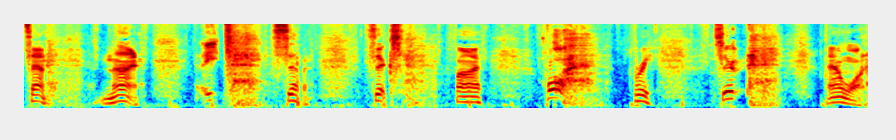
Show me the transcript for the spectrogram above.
10, 9, 8, 7, 6, 5, 4, 3, 2, and 1.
